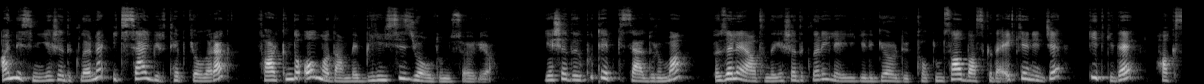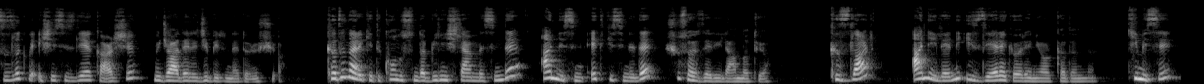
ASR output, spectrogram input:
annesinin yaşadıklarına içsel bir tepki olarak farkında olmadan ve bilinçsizce olduğunu söylüyor. Yaşadığı bu tepkisel duruma özel hayatında yaşadıkları ile ilgili gördüğü toplumsal baskıda eklenince gitgide haksızlık ve eşitsizliğe karşı mücadeleci birine dönüşüyor. Kadın hareketi konusunda bilinçlenmesinde annesinin etkisini de şu sözleriyle anlatıyor. Kızlar annelerini izleyerek öğreniyor kadınlığı. Kimisi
